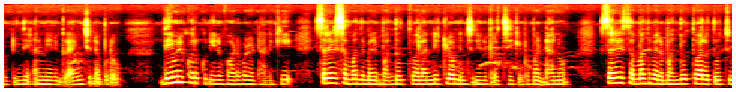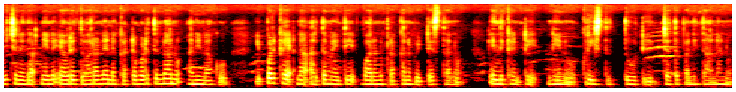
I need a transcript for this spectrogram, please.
ఉంటుంది అని నేను గ్రహించినప్పుడు దేవుని కొరకు నేను వాడబడటానికి శరీర సంబంధమైన బంధుత్వాలన్నింటిలో నుంచి నేను ప్రత్యేకింపబడ్డాను. శరీర సంబంధమైన బంధుత్వాలతో సూచనగా నేను ఎవరి ద్వారానైనా కట్టబడుతున్నాను అని నాకు ఇప్పటికైనా అర్థమైతే వారిని ప్రక్కన పెట్టేస్తాను. ఎందుకంటే నేను క్రీస్తుతోటి జత పని తానను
